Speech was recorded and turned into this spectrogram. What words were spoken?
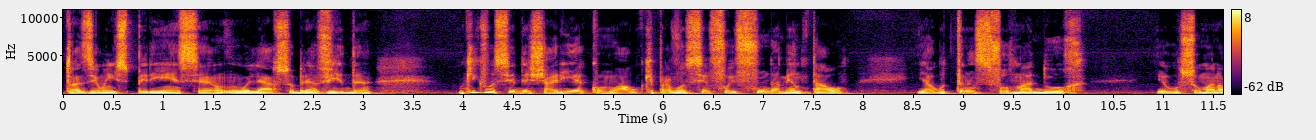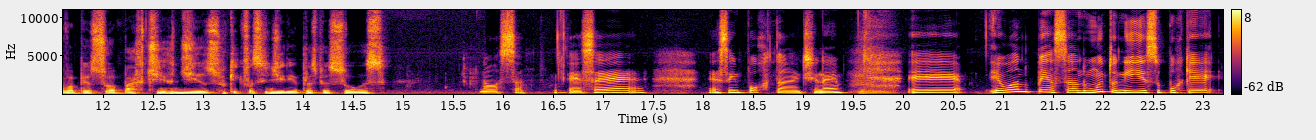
trazer uma experiência, um olhar sobre a vida, o que, que você deixaria como algo que para você foi fundamental e algo transformador? Eu sou uma nova pessoa a partir disso. O que, que você diria para as pessoas? Nossa, essa é essa é importante, né? Uhum. É, eu ando pensando muito nisso porque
